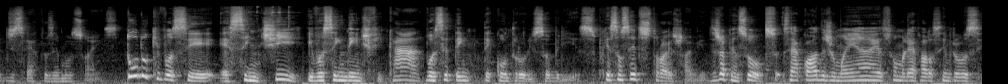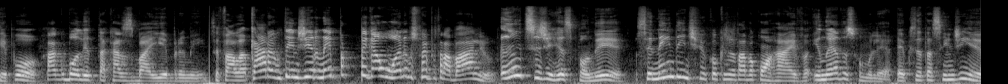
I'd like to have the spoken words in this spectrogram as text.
de certas emoções. Tudo que você é sentir e você identificar, você tem que ter controle sobre isso, porque senão você destrói a sua vida. Você já pensou? Você acorda de manhã e a sua mulher fala assim pra você: pô, paga o boleto da Casas Bahia pra mim. Você fala, cara, não tem dinheiro nem pra pegar o ônibus pra ir pro trabalho. Antes de responder, você nem identificou que já tava com raiva e não é da sua mulher, é porque você tá sem dinheiro.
